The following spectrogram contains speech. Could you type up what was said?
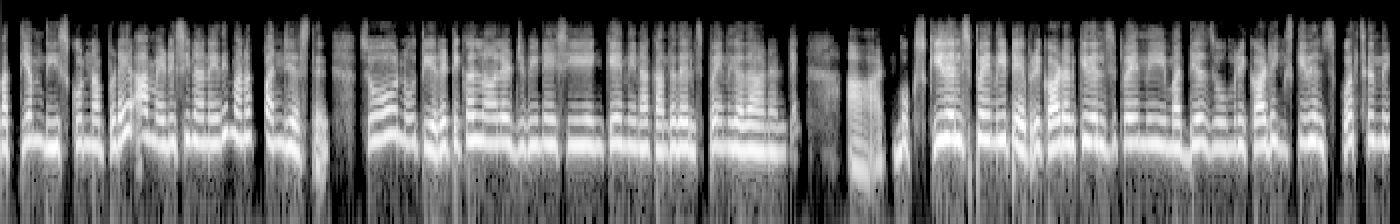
పథ్యం తీసుకున్నప్పుడే ఆ మెడిసిన్ అనేది మనకు పనిచేస్తుంది. సో నువ్వు థియరటికల్ నాలెడ్జ్ వినేసి ఇంకేంది నాకు అంత తెలిసిపోయింది కదా అని అంటే ఆ బుక్స్కి తెలిసిపోయింది టేప్ రికార్డర్కి తెలిసిపోయింది ఈ మధ్య జూమ్ రికార్డింగ్స్కి తెలిసిపోతుంది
